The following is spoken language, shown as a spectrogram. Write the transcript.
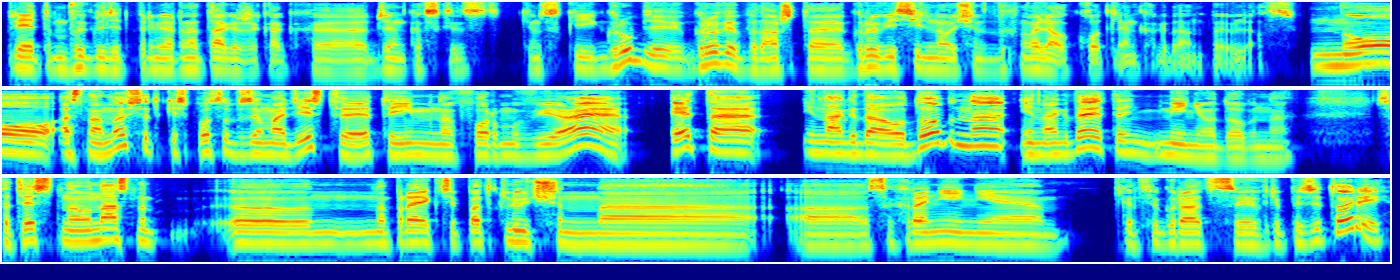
при этом выглядит примерно так же, как э, дженковский Groovy, потому что Groovy сильно очень вдохновлял Kotlin, когда он появлялся. Но основной все-таки способ взаимодействия — это именно форма UI. Это иногда удобно, иногда это менее удобно. Соответственно, у нас на, э, на проекте подключено э, сохранение конфигурации в репозиторий,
